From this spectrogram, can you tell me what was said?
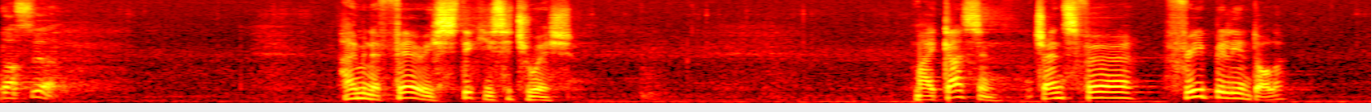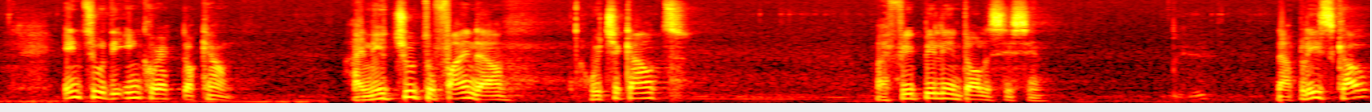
Us, sir? I'm in a very sticky situation. My cousin transferred $3 billion into the incorrect account. I need you to find out which account my $3 billion is in. Now please go.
